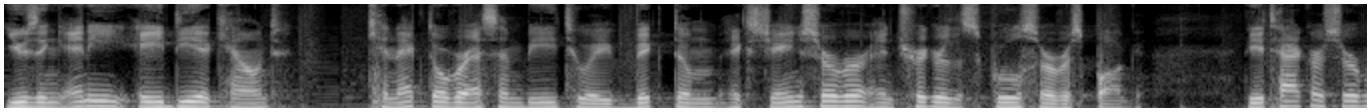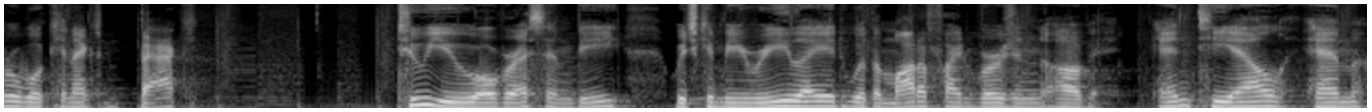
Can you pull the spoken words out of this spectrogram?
using any AD account, connect over SMB to a victim exchange server and trigger the spool service bug. The attacker server will connect back to you over SMB, which can be relayed with a modified version of NTLM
